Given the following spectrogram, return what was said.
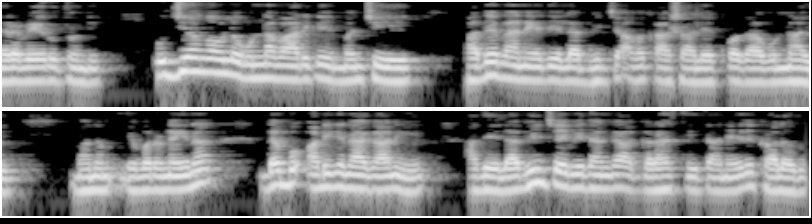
నెరవేరుతుంది. ఉద్యోగంలో ఉన్నవారికి మంచి పదవి అనేది లభించే అవకాశాలు ఎక్కువగా ఉన్నాయి. మనం ఎవరినైనా డబ్బు అడిగినా కానీ అది లభించే విధంగా గ్రహస్థితి అనేది కలదు.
